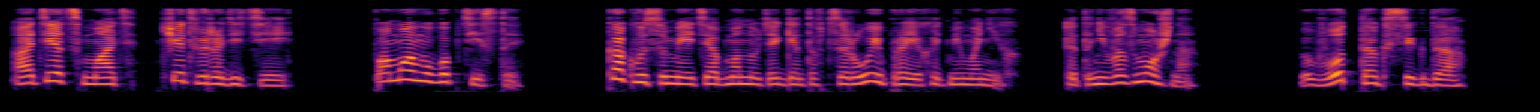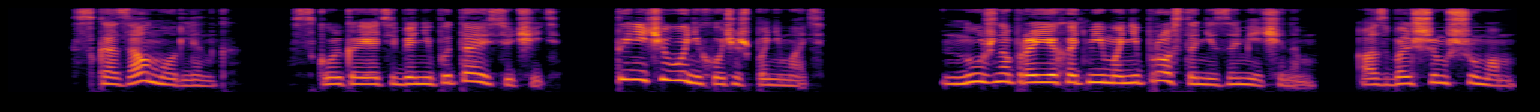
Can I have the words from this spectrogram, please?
Отец, мать, четверо детей. По-моему, баптисты. Как вы сумеете обмануть агентов ЦРУ и проехать мимо них? Это невозможно. Вот так всегда, сказал Модлинг. Сколько я тебя не пытаюсь учить, ты ничего не хочешь понимать. Нужно проехать мимо не просто незамеченным, а с большим шумом,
